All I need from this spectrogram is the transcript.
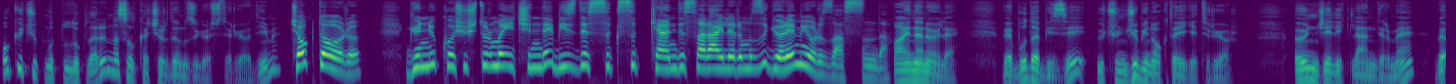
o küçük mutlulukları nasıl kaçırdığımızı gösteriyor değil mi? Çok doğru. Günlük koşuşturma içinde biz de sık sık kendi saraylarımızı göremiyoruz aslında. Aynen öyle. Ve bu da bizi üçüncü bir noktaya getiriyor. Önceliklendirme ve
